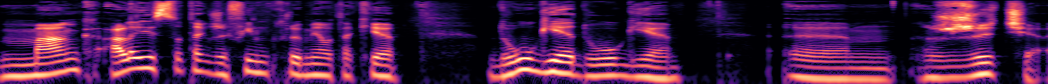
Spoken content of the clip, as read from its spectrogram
Mank, ale jest to także film, który miał takie długie, długie życie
